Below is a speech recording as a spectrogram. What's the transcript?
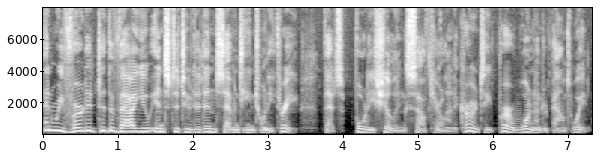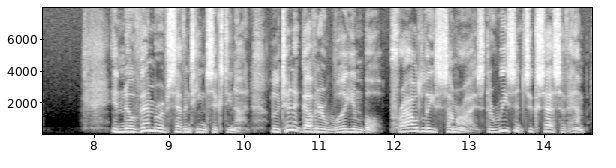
and reverted to the value instituted in 1723. That's 40 shillings South Carolina currency per 100 pounds weight. In November of 1769, Lieutenant Governor William Bull proudly summarized the recent success of hemp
